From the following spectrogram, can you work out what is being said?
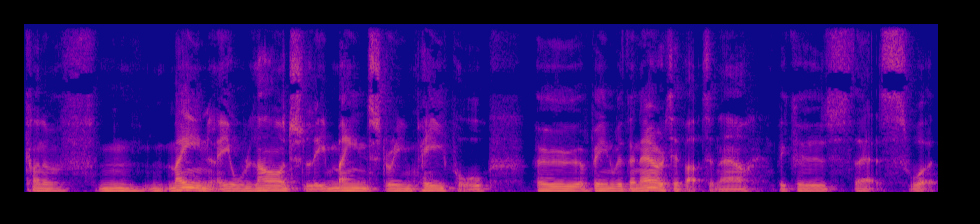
kind of mainly or largely mainstream people who have been with the narrative up to now because that's what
